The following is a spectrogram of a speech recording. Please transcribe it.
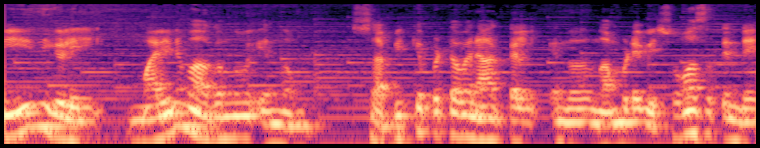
രീതികളിൽ മലിനമാകുന്നു എന്നും ശപിക്കപ്പെട്ടവനാക്കൽ എന്നത് നമ്മുടെ വിശ്വാസത്തിന്റെ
